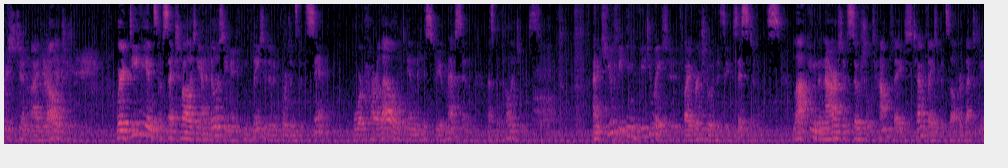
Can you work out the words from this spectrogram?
Christian ideology, where deviance of sexuality and ability in accordance with sin, or paralleled in the history of medicine as pathologies, and acutely individuated by virtue of its existence, lacking the narrative social template, template of itself reflected in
